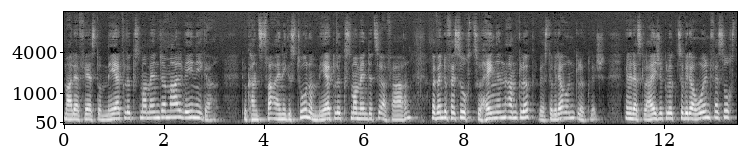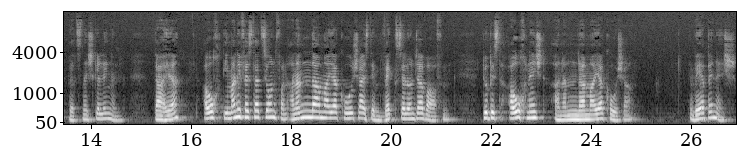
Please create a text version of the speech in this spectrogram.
Mal erfährst du mehr Glücksmomente, mal weniger. Du kannst zwar einiges tun, um mehr Glücksmomente zu erfahren, aber wenn du versuchst zu hängen am Glück, wirst du wieder unglücklich. Wenn du das gleiche Glück zu wiederholen versuchst, wird's nicht gelingen. Daher auch die Manifestation von Ananda Maya Kosha ist dem Wechsel unterworfen. Du bist auch nicht Ananda Maya Kosha. Wer bin ich?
